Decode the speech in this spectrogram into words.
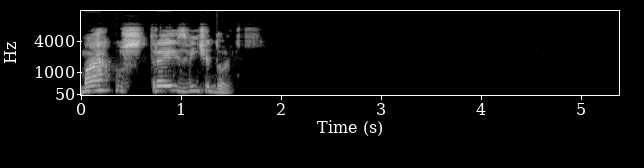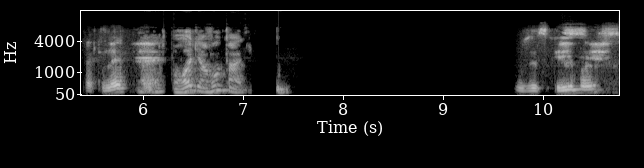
Marcos 3, 22. Quer que ler? Pode, à vontade. Os escribas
